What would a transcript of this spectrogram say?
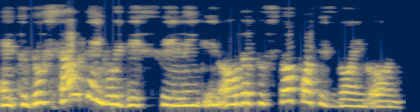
and to do something with this feeling in order to stop what is going on.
